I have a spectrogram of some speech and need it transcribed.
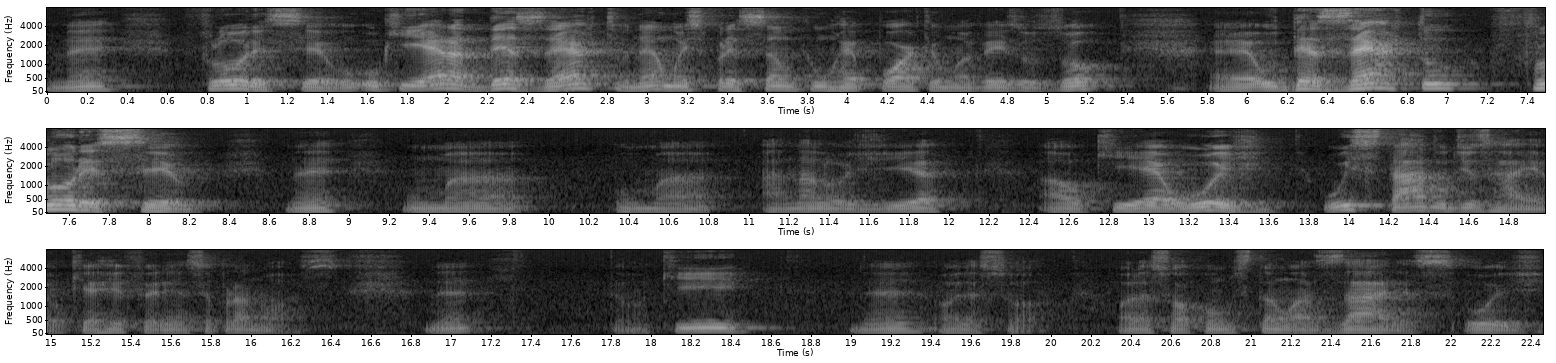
né? Floresceu. O que era deserto, né? Uma expressão que um repórter uma vez usou, é, o deserto floresceu, né? Uma uma analogia ao que é hoje o Estado de Israel, que é referência para nós, né? Então aqui, né? Olha só. Olha só como estão as áreas hoje.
